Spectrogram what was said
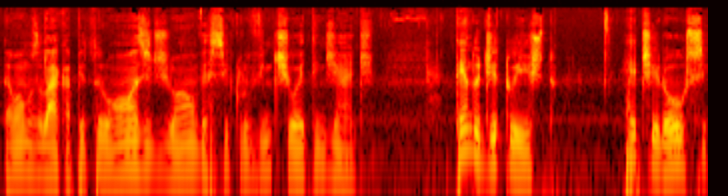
Então vamos lá, capítulo 11 de João, versículo 28 em diante. Tendo dito isto, retirou-se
